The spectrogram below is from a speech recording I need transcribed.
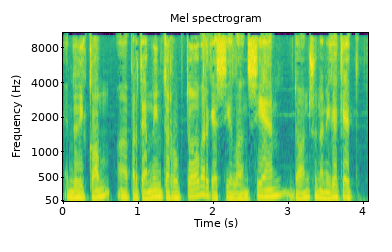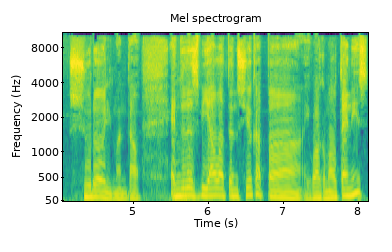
hem de dir com apretem l'interruptor perquè silenciem doncs, una mica aquest soroll mental. Hem de desviar l'atenció cap a, igual com el tennis,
